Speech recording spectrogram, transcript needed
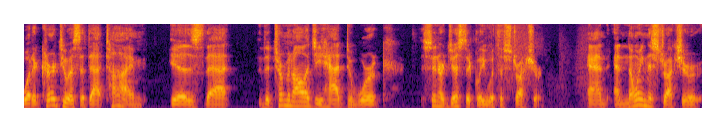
what occurred to us at that time is that the terminology had to work synergistically with the structure. And, and knowing the structure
